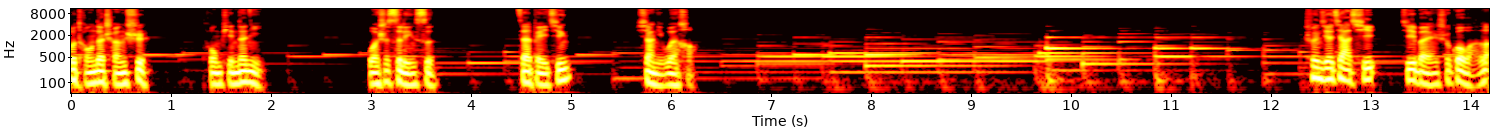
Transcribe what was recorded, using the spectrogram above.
不同的城市，同频的你，我是四零四，在北京向你问好。春节假期基本是过完了。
